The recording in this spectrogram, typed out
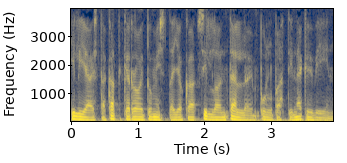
hiljaista katkeroitumista, joka silloin tällöin pulpahti näkyviin.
